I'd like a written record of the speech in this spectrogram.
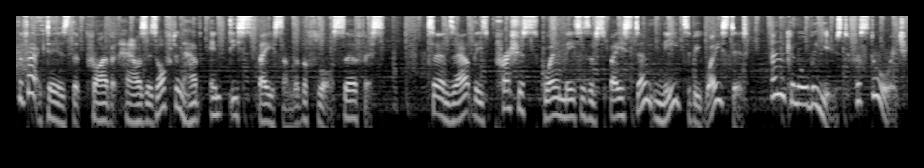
The fact is that private houses often have empty space under the floor surface. Turns out these precious square meters of space don't need to be wasted and can all be used for storage.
